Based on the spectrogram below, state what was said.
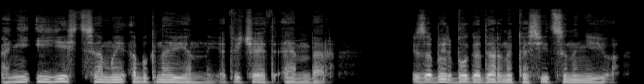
«Они и есть самые обыкновенные», — отвечает Эмбер. Изабель благодарно косится на нее —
